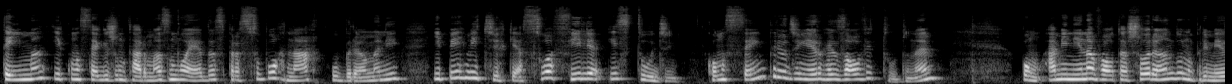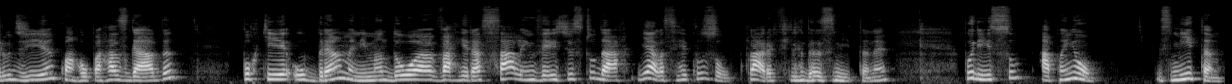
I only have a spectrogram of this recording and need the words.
teima e consegue juntar umas moedas para subornar o Brahmani e permitir que a sua filha estude. Como sempre, o dinheiro resolve tudo, né? Bom, a menina volta chorando no primeiro dia, com a roupa rasgada, porque o Brahmani mandou-a varrer a sala em vez de estudar e ela se recusou. Claro, é filha da Smita, né? Por isso, apanhou. Smita,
